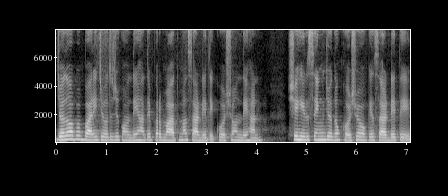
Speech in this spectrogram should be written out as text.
ਜਦੋਂ ਆਪਾਂ ਬਾਰੀ ਜੋਤ ਜਗਾਉਂਦੇ ਹਾਂ ਤੇ ਪਰਮਾਤਮਾ ਸਾਡੇ ਤੇ ਖੁਸ਼ ਹੁੰਦੇ ਹਨ। ਸ਼ਹੀਦ ਸਿੰਘ ਜਦੋਂ ਖੁਸ਼ ਹੋ ਕੇ ਸਾਡੇ ਤੇ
